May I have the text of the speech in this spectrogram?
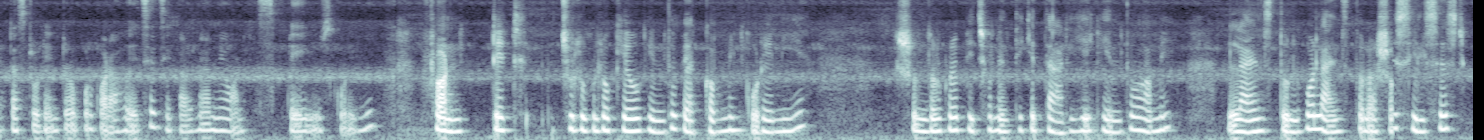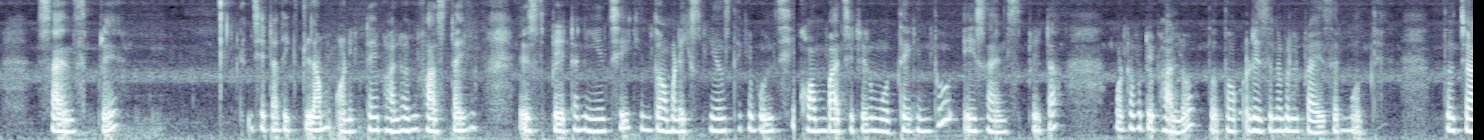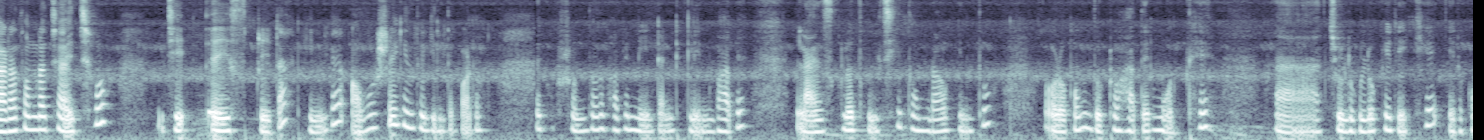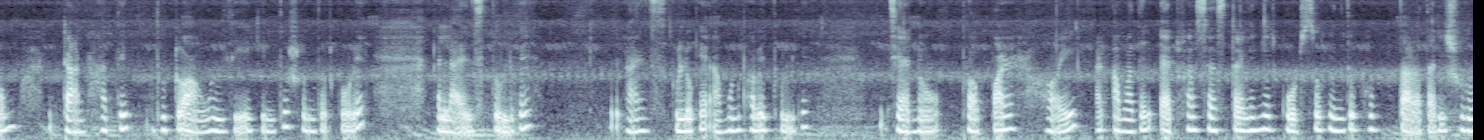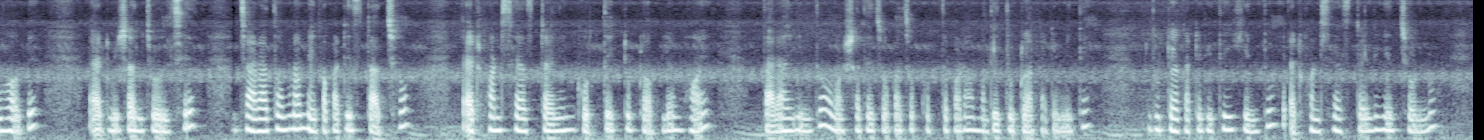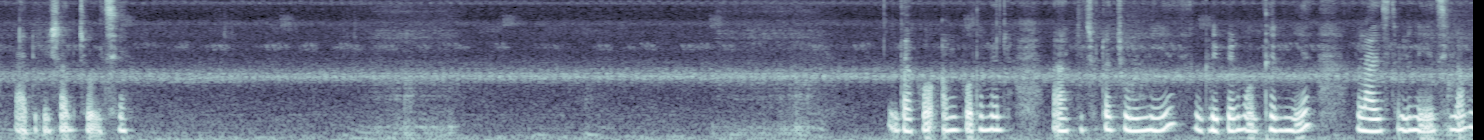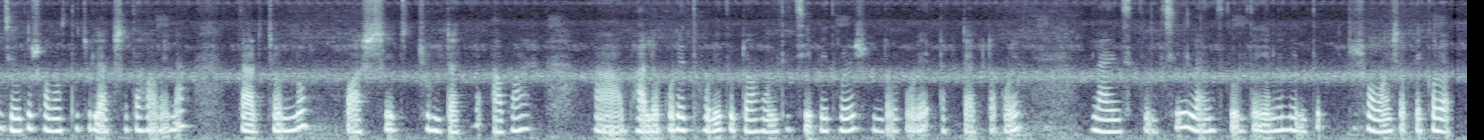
একটা স্টুডেন্টের ওপর করা হয়েছে, যে কারণে আমি অনেক স্প্রে ইউজ করিনি। ফ্রন্টের চুলগুলোকেও কিন্তু ব্যাক কম্বিং করে নিয়ে সুন্দর করে পিছনের দিকে দাঁড়িয়ে কিন্তু আমি লাইন্স তুলবো। লাইন্স তোলার সময় সিলসেস্ট সায়েন্স স্প্রে যেটা দেখলাম অনেকটাই ভালো। আমি ফার্স্ট টাইম স্প্রেটা নিয়েছি, কিন্তু আমার এক্সপিরিয়েন্স থেকে বলছি, কম বাজেটের মধ্যে কিন্তু এই সায়েন্স স্প্রেটা মোটামুটি ভালো, তো রিজনেবল প্রাইসের মধ্যে। তো যারা তোমরা চাইছো যে এই স্প্রেটা কিনবে, অবশ্যই কিন্তু কিনতে পারো। খুব সুন্দরভাবে নিট অ্যান্ড ক্লিনভাবে লাইন্সগুলো তুলছি, তোমরাও কিন্তু ওরকম দুটো হাতের মধ্যে চুলগুলোকে রেখে এরকম ডান হাতে দুটো আঙুল দিয়ে কিন্তু সুন্দর করে লাইন্স তুলবে। লাইন্সগুলোকে এমনভাবে তুলবে যেন প্রপার হয়। আর আমাদের অ্যাডভান্স হেয়ার স্টাইলিংয়ের কোর্সও কিন্তু খুব তাড়াতাড়ি শুরু হবে। অ্যাডমিশান চলছে। যারা তোমরা মেকআপ আর্টিস্ট আছো অ্যাডভান্স হেয়ার স্টাইলিং করতে একটু প্রবলেম হয়, তারা কিন্তু আমার সাথে যোগাযোগ করতে পারো আমাদের দুটো একাডেমিতে দুটো একাডেমিতেই কিন্তু অ্যাডভান্স হেয়ার স্টাইলিংয়ের জন্য অ্যাডমিশান চলছে। দেখো, আমি প্রথমে কিছুটা চুল নিয়ে, গ্রিপের মধ্যে নিয়ে লাইন্স তুলে নিয়েছিলাম। যেহেতু সমস্ত চুল একসাথে হবে না, তার জন্য পাশের চুলটাকে আবার ভালো করে ধরে দুটো আঙুল দিয়ে চেপে ধরে সুন্দর করে একটা একটা করে লাইন্স তুলছি। লাইন্স তুলতে গেলে কিন্তু একটু সময় সাপেক্ষ ব্যাপার।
